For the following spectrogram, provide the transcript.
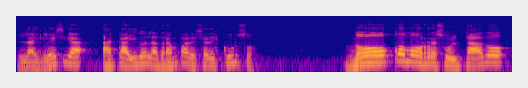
la iglesia ha caído en la trampa de ese discurso. No como resultado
